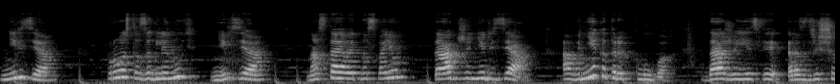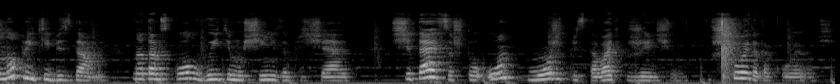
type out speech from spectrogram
нельзя. Просто заглянуть нельзя. Настаивать на своем также нельзя. А в некоторых клубах, даже если разрешено прийти без дамы, на танцпол выйти мужчине запрещают. Считается, что он может приставать к женщинам. Что это такое вообще?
